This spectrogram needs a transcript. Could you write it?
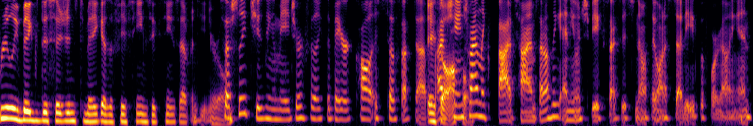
really big decisions to make as a 15, 16, 17 year old. Especially choosing a major for like the bigger college. It's so fucked up. It's I've changed mine like five times. I don't think anyone should be expected to know what they want to study before going in.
